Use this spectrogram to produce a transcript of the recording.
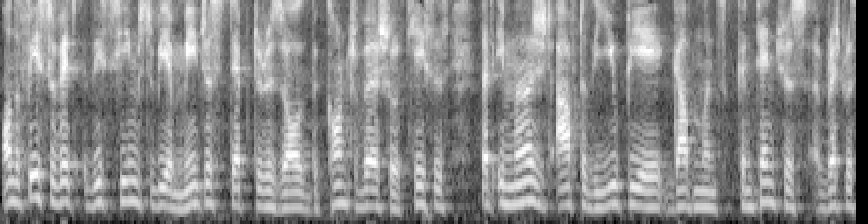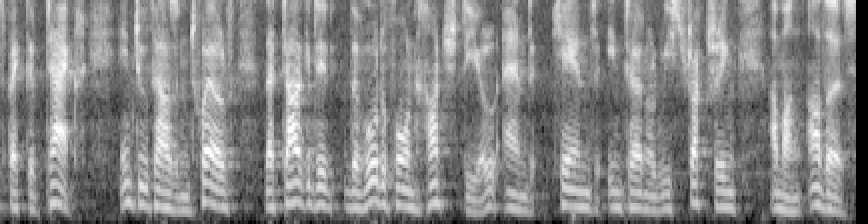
On the face of it, this seems to be a major step to resolve the controversial cases that emerged after the UPA government's contentious retrospective tax in 2012 that targeted the Vodafone Hutch deal and Cairn's internal restructuring, among others.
